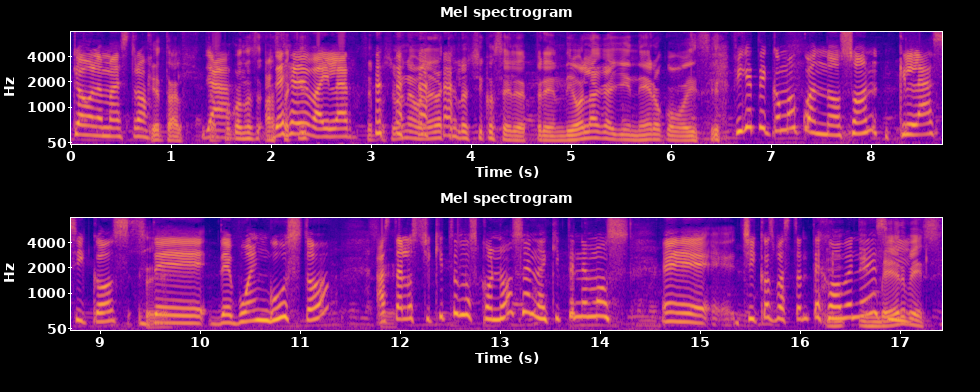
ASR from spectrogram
¿Qué hola, maestro? ¿Qué tal? Ya, no se- deje de bailar. Se pusieron a bailar acá los chicos, se les prendió la gallinero, como dice. Fíjate cómo cuando son clásicos Sí. de, de buen gusto, hasta los chiquitos los conocen. Aquí tenemos eh, chicos bastante jóvenes y- imberbes.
